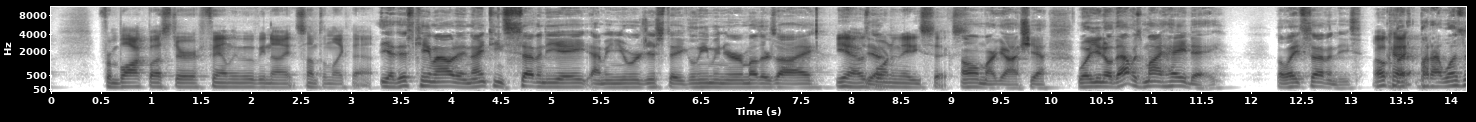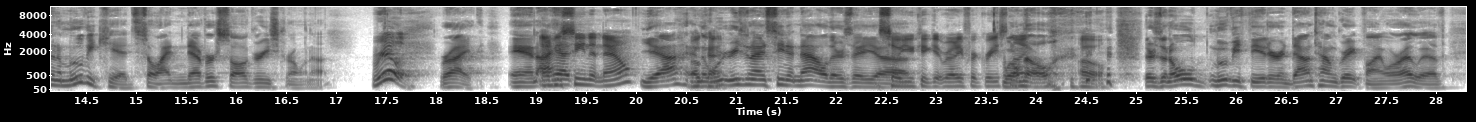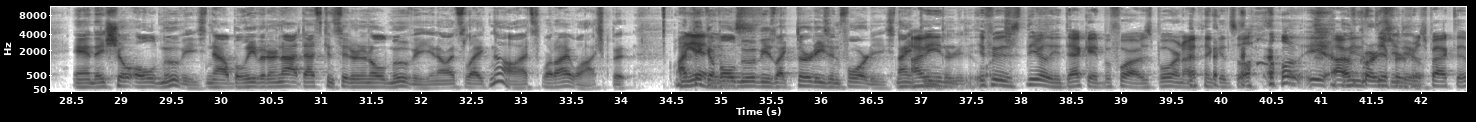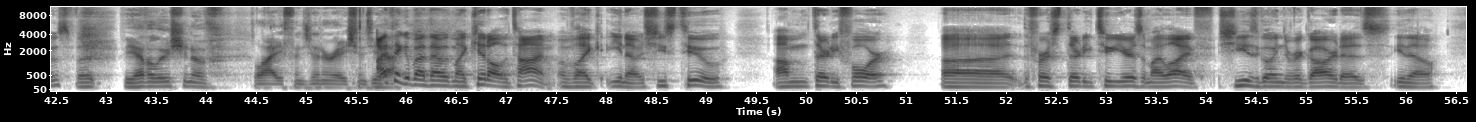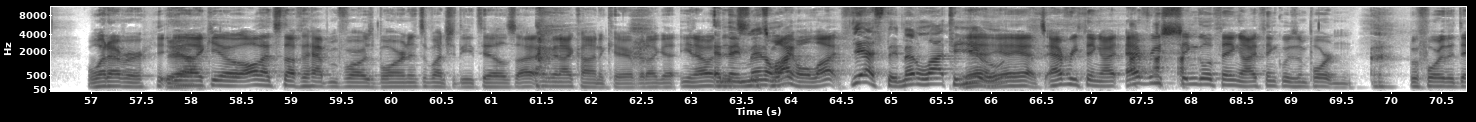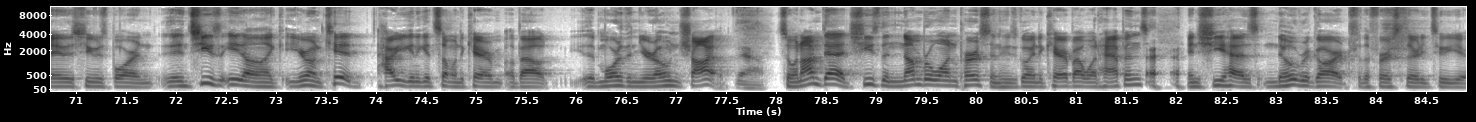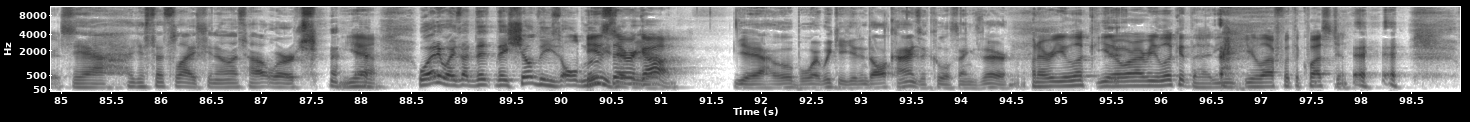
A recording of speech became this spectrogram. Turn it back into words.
from Blockbuster, Family Movie Night, something like that. Yeah, this came out in 1978. I mean, you were just a gleam in your mother's eye. Yeah, I was Yeah. born in '86. Oh my gosh, yeah. Well, you know, that was my heyday, the late 70s. Okay. But, but I wasn't a movie kid, so I never saw Grease growing up. Really? Right. And I Have you seen it now? Yeah, and Okay. the reason I've seen it now, there's a. Uh, so you could get ready for Grease Well, night? no. Oh. There's an old movie theater in downtown Grapevine where I live, and they show old movies. Now, believe it or not, that's considered an old movie. You know, it's like, no, that's what I watch. But I Well, think yeah, of old movies like 30s and 40s, 1930s I mean, and 40s. if it was nearly a decade before I was born, I think it's all. yeah, I mean, different perspectives, but the evolution of life and generations. Yeah. I think about that with my kid all the time. Of like, you know, she's two, I'm 34. Uh, the first 32 years of my life, she is going to regard as, you know, whatever. You know, Yeah. like, you know, all that stuff that happened before I was born. It's a bunch of details. I, I mean, I kind of care, but I get, you know, And they it's, meant a my lot- whole life. yes, they meant a lot to Yeah, you. yeah, yeah. It's everything. I every single thing I think was important before the day that she was born. And she's you know like your own kid. How are you going to get someone to care about more than your own child? Yeah. So when I'm dead, she's the number one person who's going to care about what happens, and she has no regard for the first 32 years. Yeah, I guess that's life. You know, that's how it works. Yeah. well, anyways, uh, they, they show these old movies. Is there every a year. God? Yeah. Oh boy, we could get into all kinds of cool things there. Whenever you look, you know, whenever you look at that, you, you're left with the question.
